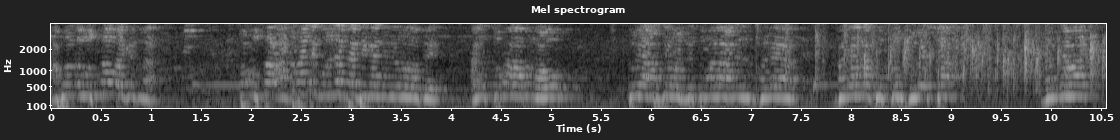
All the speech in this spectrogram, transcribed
आपण जो उत्साह बघितला तो उत्साह ऑटोमॅटिक ऊर्जा त्या ठिकाणी निर्माण होते. आणि तुम्हाला आपण भाऊ तुम्ही आरती म्हटली तुम्हाला आणि सगळ्या सगळ्यांना खूप खूप शुभेच्छा. धन्यवाद.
